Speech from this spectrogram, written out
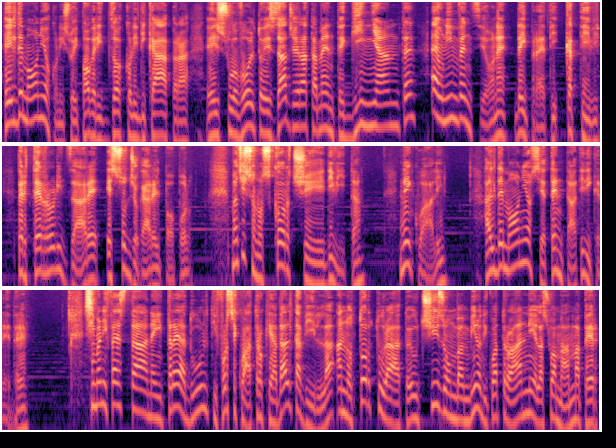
E il demonio, con i suoi poveri zoccoli di capra e il suo volto esageratamente ghignante, è un'invenzione dei preti cattivi per terrorizzare e soggiogare il popolo. Ma ci sono scorci di vita nei quali al demonio si è tentati di credere. Si manifesta nei tre adulti, forse quattro, che ad Altavilla hanno torturato e ucciso un bambino di quattro anni e la sua mamma per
